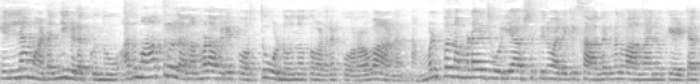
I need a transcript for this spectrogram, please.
എല്ലാം അടഞ്ഞു കിടക്കുന്നു. അത് മാത്രമല്ല നമ്മൾ അവരെ പുറത്തു കൊണ്ടുപോകുന്നൊക്കെ വളരെ കുറവാണ്. നമ്മളിപ്പോ നമ്മുടെ ജോലി ആവശ്യത്തിനോ അല്ലെങ്കിൽ സാധനങ്ങൾ വാങ്ങാനോ ഒക്കെ ആയിട്ട്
